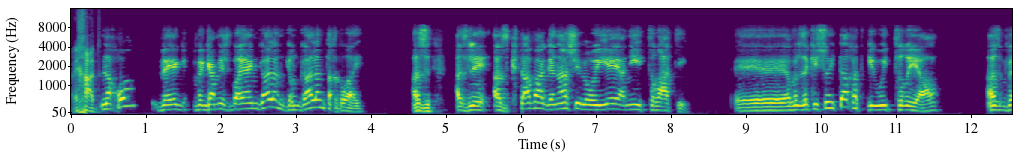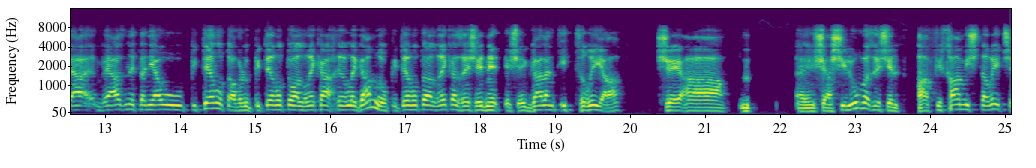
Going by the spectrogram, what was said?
אחד. נכון, ו- וגם יש בעיה עם גלנט, גם גלנט אחראי. אז, אז, אז כתב ההגנה שלו יהיה אני התרעתי. אה, אבל זה כיסוי תחת, כי הוא התריע, אז, ואז נתניהו פיטר אותו, אבל הוא פיטר אותו על רקע אחר לגמרי, הוא פיטר אותו על רקע זה שגלנט התריע שה, אה, שהשילוב הזה של ההפיכה המשטרית ש,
